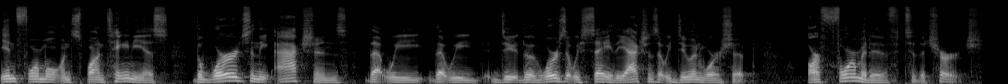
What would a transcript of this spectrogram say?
informal and spontaneous, the words and the actions that we, that we do, the words that we say, the actions that we do in worship, are formative to the church.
